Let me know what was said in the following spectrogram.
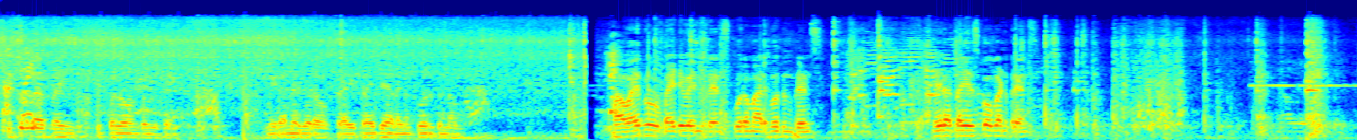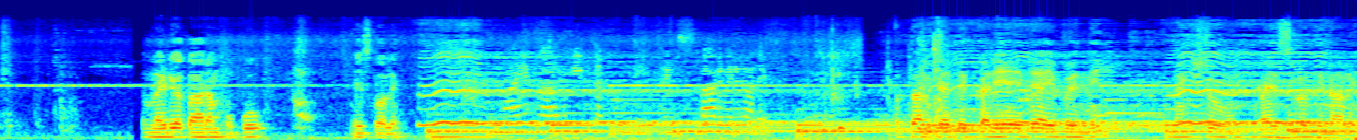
చిక్కుడుగా ఫ్రై చిక్కులో ఉంటుంది మీరందరూ కూడా ఫ్రై చేయాలని కోరుతున్నాం. మా వైపు బయట పోయింది ఫ్రెండ్స్ కూర మారిపోతుంది ఫ్రెండ్స్. మీరు అట్లా చేసుకోకండి ఫ్రెండ్స్. లైట్గా కారం ఉప్పు. వేసుకోవాలి. మా మొత్తానికి అయితే కర్రీ అయితే అయిపోయింది. నెక్స్ట్ రైస్లో తినాలి.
